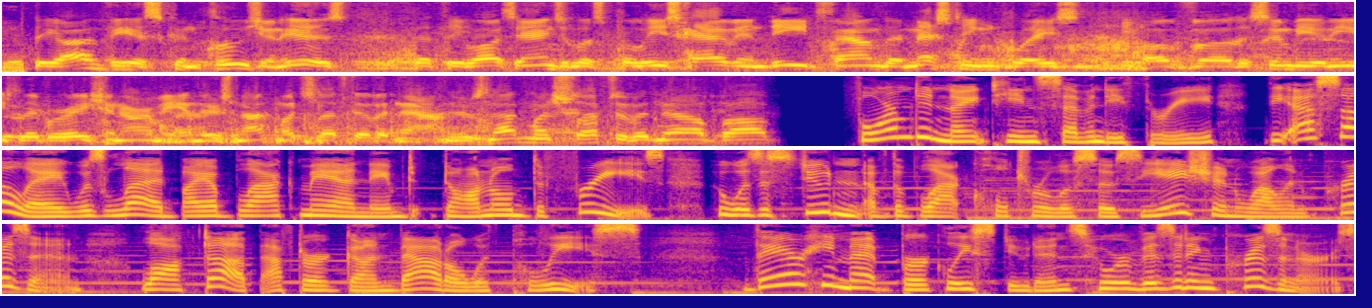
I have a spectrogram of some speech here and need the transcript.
The obvious conclusion is that the Los Angeles police have indeed found the nesting place of uh, the Symbionese Liberation Army, and there's not much left of it now. There's not much left of it now, Bob. Formed in 1973, the SLA was led by a black man named Donald DeFreeze, who was a student of the Black Cultural Association while in prison, locked up after a gun battle with police. There, he met Berkeley students who were visiting prisoners,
